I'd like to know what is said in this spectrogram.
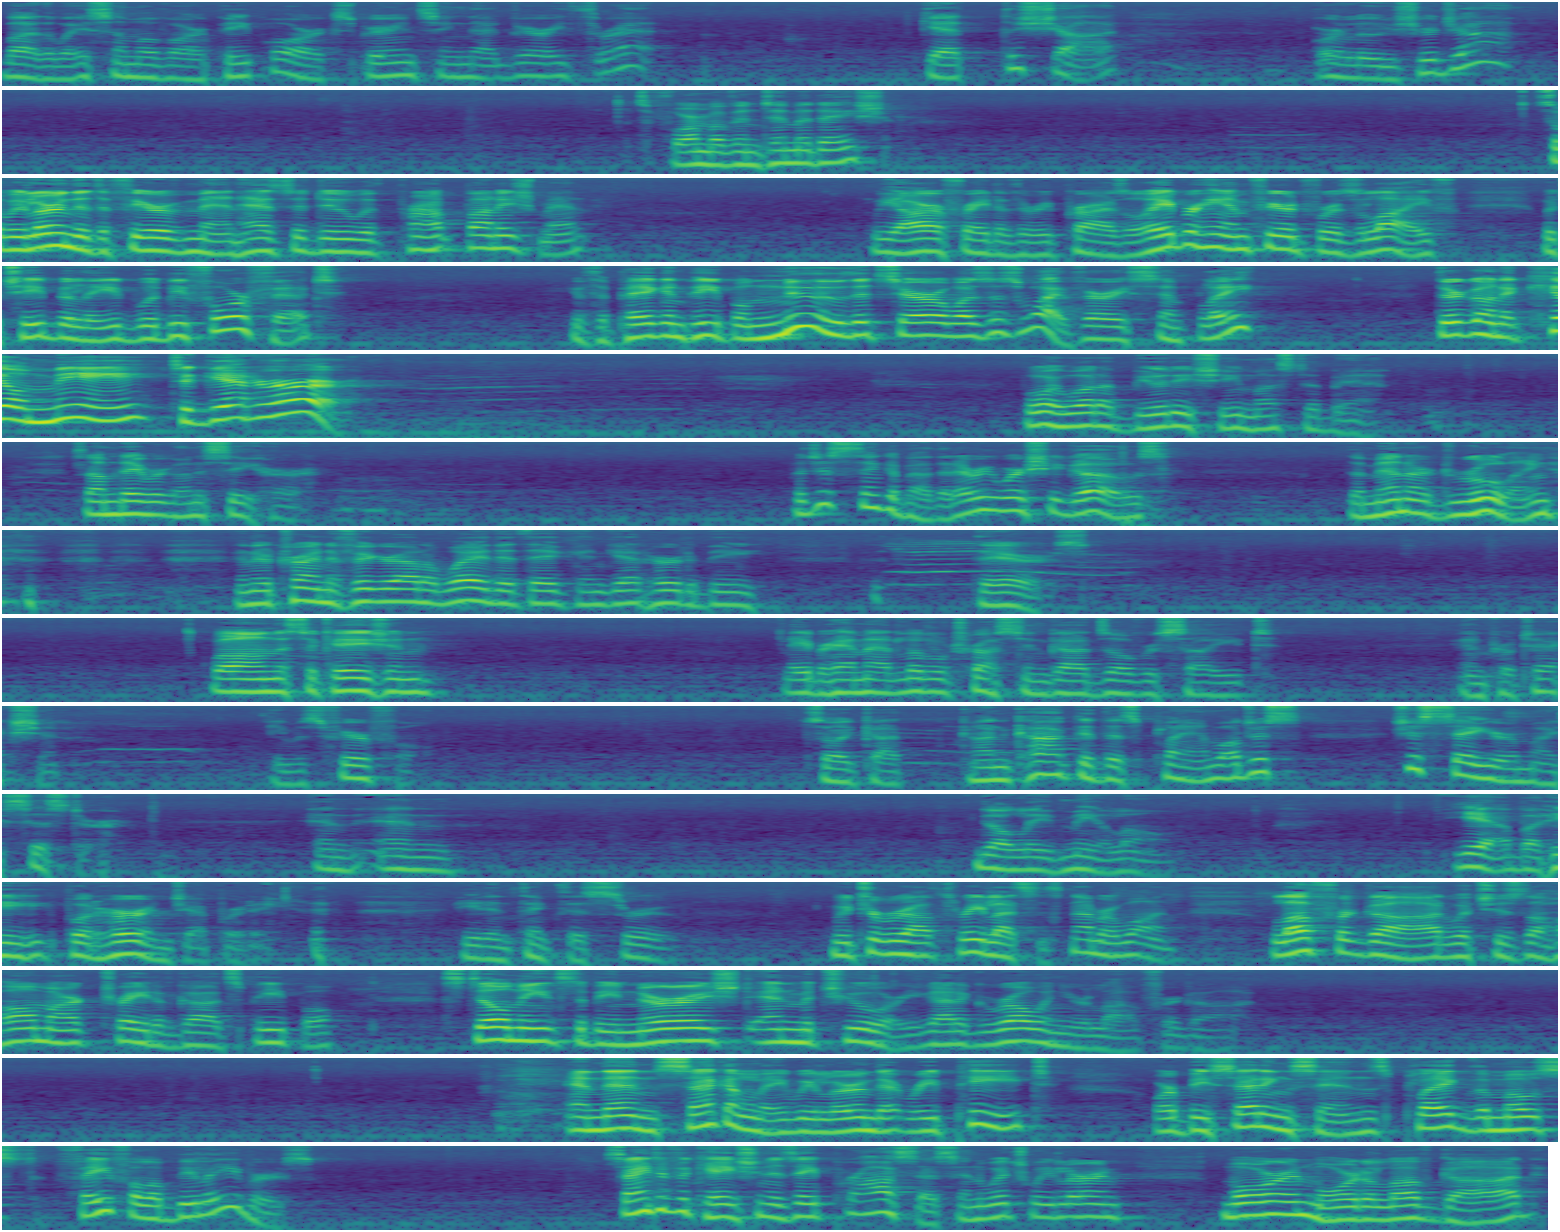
By the way, some of our people are experiencing that very threat. Get the shot or lose your job. It's a form of intimidation. So we learn that the fear of men has to do with prompt punishment. We are afraid of the reprisal. Abraham feared for his life, which he believed would be forfeit if the pagan people knew that Sarah was his wife. Very simply, they're going to kill me to get her. Boy, what a beauty she must have been. Someday we're going to see her. But just think about that. Everywhere she goes, the men are drooling and they're trying to figure out a way that they can get her to be theirs. Well, on this occasion, Abraham had little trust in God's oversight and protection. He was fearful. So he got concocted this plan. Well, just just say you're my sister, and and they'll leave me alone. Yeah, but he put her in jeopardy. he didn't think this through. We drew out three lessons. Number one, love for God, which is the hallmark trait of God's people, still needs to be nourished and mature. You got to grow in your love for God. And then, secondly, we learned that repeat or besetting sins plague the most faithful of believers. Sanctification is a process in which we learn more and more to love God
